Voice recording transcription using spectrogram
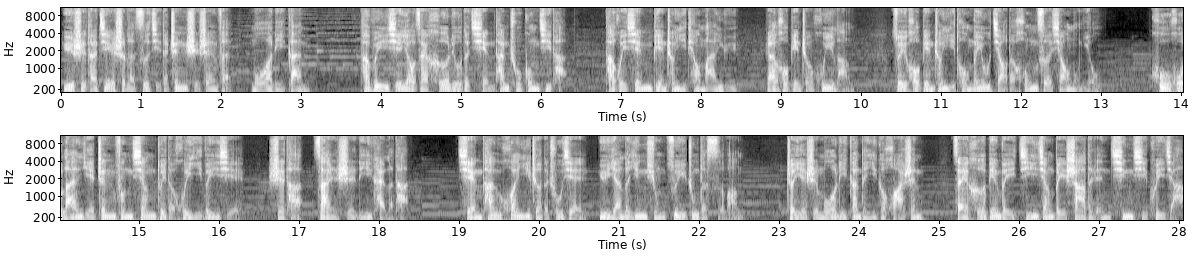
于是他揭示了自己的真实身份——魔力干。他威胁要在河流的浅滩处攻击他，他会先变成一条鳗鱼，然后变成灰狼，最后变成一头没有角的红色小母牛。库胡兰也针锋相对地回以威胁，使他暂时离开了他。浅滩幻疑者的出现预言了英雄最终的死亡。这也是魔力干的一个化身，在河边为即将被杀的人清洗盔甲。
